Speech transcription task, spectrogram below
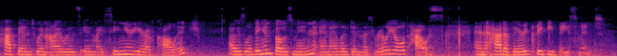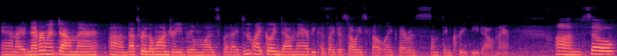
happened when I was in my senior year of college. I was living in Bozeman and I lived in this really old house and it had a very creepy basement. And I never went down there. Um, that's where the laundry room was, but I didn't like going down there because I just always felt like there was something creepy down there. Um, so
